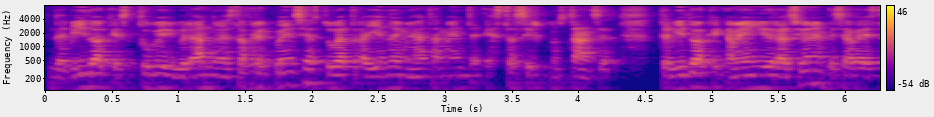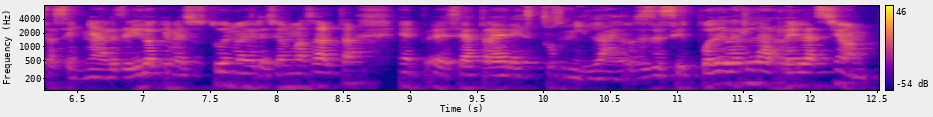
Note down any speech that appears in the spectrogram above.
debido a que estuve vibrando en esta frecuencia, estuve atrayendo inmediatamente estas circunstancias, debido a que cambié mi vibración, empecé a ver estas señales, debido a que me sostuve en una vibración más alta, empecé a traer estos milagros, es decir, puede ver la relación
